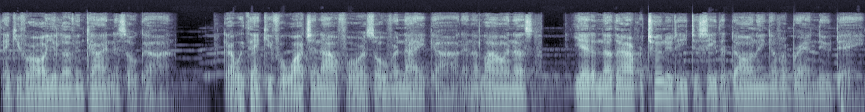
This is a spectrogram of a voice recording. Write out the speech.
Thank you for all your loving kindness, oh God. God, we thank you for watching out for us overnight, God, and allowing us yet another opportunity to see the dawning of a brand new day.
